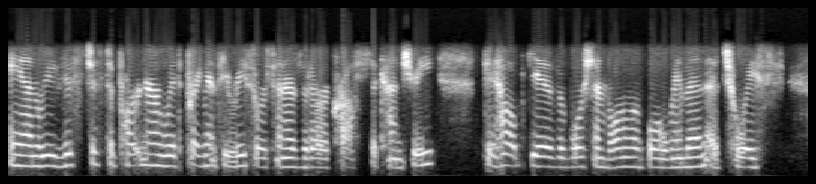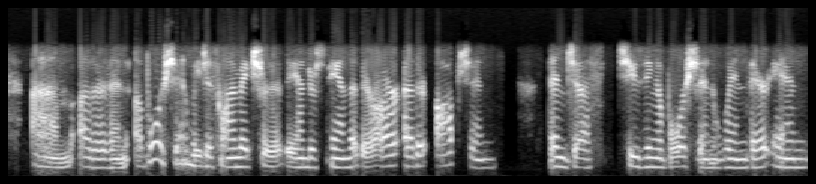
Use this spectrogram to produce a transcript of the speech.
and we exist just to partner with pregnancy resource centers that are across the country to help give abortion vulnerable women a choice um, other than abortion. We just want to make sure that they understand that there are other options than just choosing abortion when they're in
